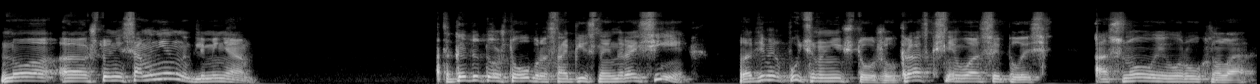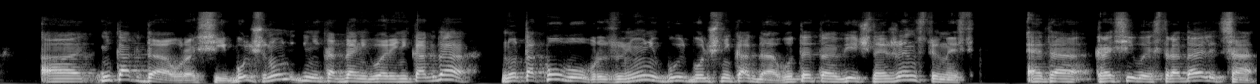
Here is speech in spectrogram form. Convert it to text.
Но э, что несомненно для меня, так это то, что образ, написанный на России, Владимир Путин уничтожил. Краска с него осыпалась, основа его рухнула. А никогда у России больше, ну никогда не говори никогда, но такого образа у него не будет больше никогда. Вот эта вечная женственность, это красивая страдалица,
